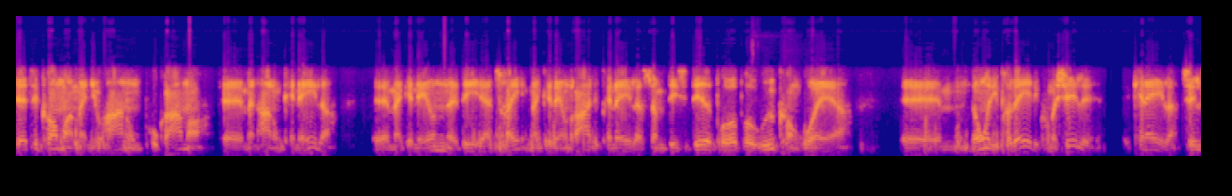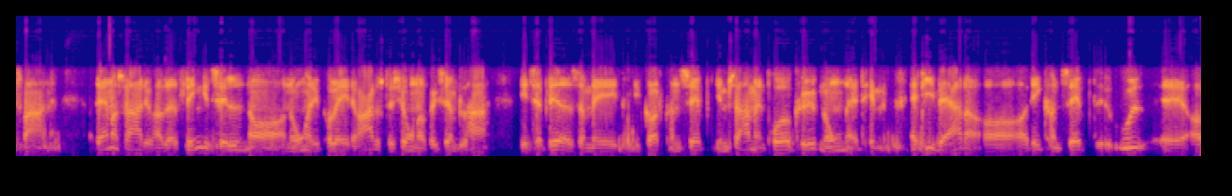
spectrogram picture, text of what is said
Dertil kommer, at man jo har nogle programmer, øh, man har nogle kanaler, øh, man kan nævne øh, DR3, man kan nævne radiokanaler, som decideret prøver på at udkonkurrere øh, nogle af de private kommercielle kanaler tilsvarende. Danmarks Radio har været flinke til, når nogle af de private radiostationer for eksempel har etableret sig med et, et godt koncept, jamen så har man prøvet at købe nogle af, dem, af de værter og, og det koncept ud øh, og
